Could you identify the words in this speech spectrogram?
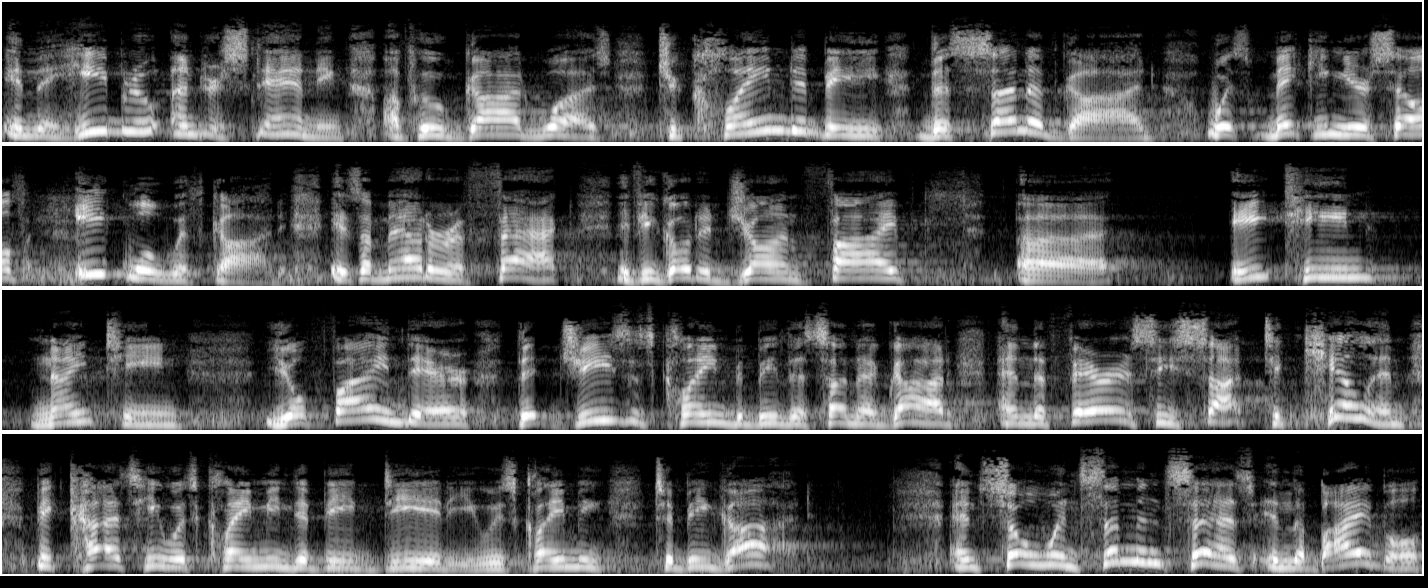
in the Hebrew understanding of who God was, to claim to be the Son of God was making yourself equal with God. As a matter of fact, if you go to John 5, uh, 18 19, you'll find there that Jesus claimed to be the Son of God, and the Pharisees sought to kill him because he was claiming to be deity. He was claiming to be God. And so when someone says in the Bible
